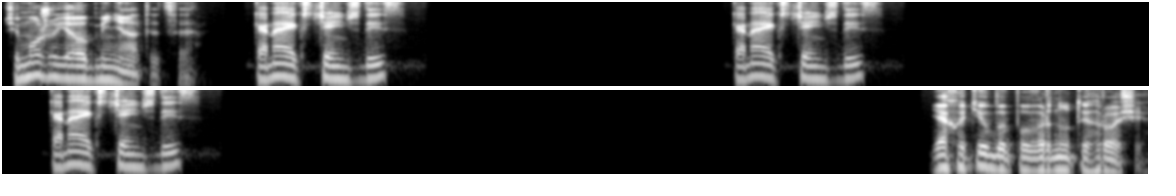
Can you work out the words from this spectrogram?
Чи можу я обміняти це? Can I exchange this? Can I exchange this? Can I exchange this? Я хотів би повернути гроші.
